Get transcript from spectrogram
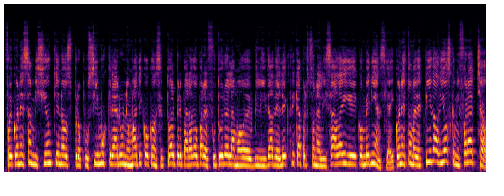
Fue con esa ambición que nos propusimos crear un neumático conceptual preparado para el futuro de la movilidad eléctrica personalizada y de conveniencia. Y con esto me despido. Adiós, que me fuera. Chao.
